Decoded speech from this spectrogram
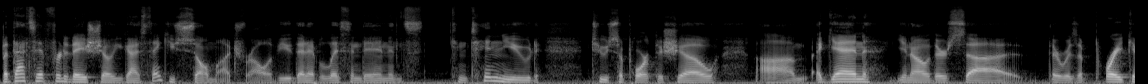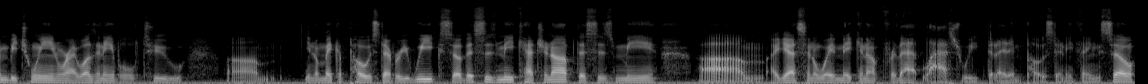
but that's it for today's show, you guys. Thank you so much for all of you that have listened in and continued to support the show. Um, again, you know, there's uh, there was a break in between where I wasn't able to, um, you know, make a post every week. So this is me catching up. This is me um, I guess, in a way, making up for that last week that I didn't post anything. So,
